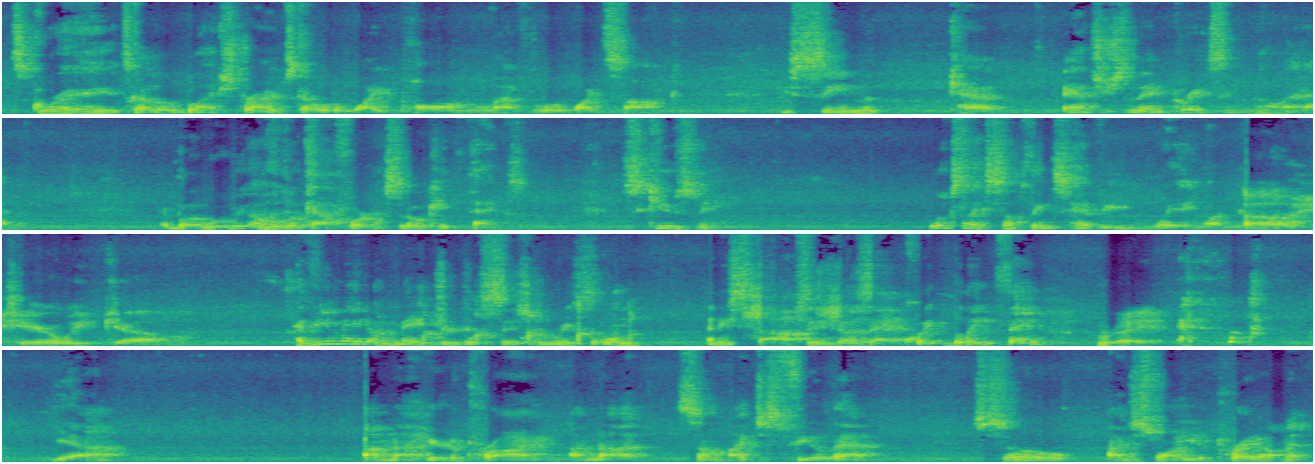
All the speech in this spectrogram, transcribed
It's gray. It's got little black stripes. Got a little white paw on the left, a little white sock. You've seen the cat? Answers the name Gracie. No, I haven't. But we'll be on the lookout for it. I said, okay, thanks. Excuse me. Looks like something's heavy weighing on your Oh, here we go. Have you made a major decision recently? And he stops and he does that quick blink thing. Right. Yeah. I'm not here to pry. I'm not some. I just feel that. So I just want you to pray on it.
